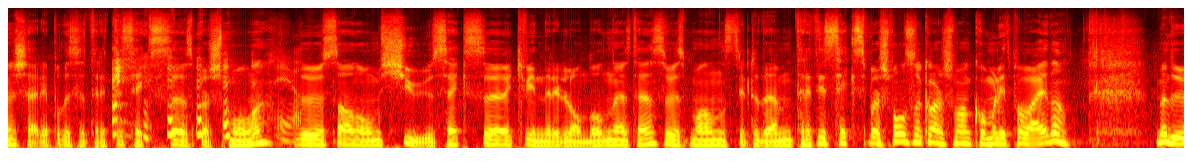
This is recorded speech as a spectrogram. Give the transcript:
nysgjerrig på disse 36 eh, spørsmålene. ja. Du sa noe om 26 eh, kvinner i London i sted, så hvis man stilte dem 36 spørsmål, så kanskje man kommer litt på vei, da. Men du,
